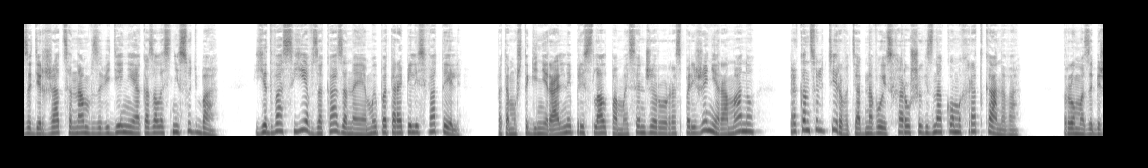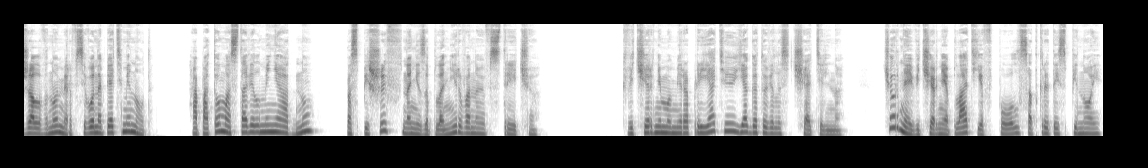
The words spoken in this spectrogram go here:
задержаться нам в заведении оказалась не судьба. Едва съев заказанное, мы поторопились в отель, потому что генеральный прислал по мессенджеру распоряжение Роману проконсультировать одного из хороших знакомых Ротканова. Рома забежал в номер всего на пять минут, а потом оставил меня одну, поспешив на незапланированную встречу. К вечернему мероприятию я готовилась тщательно. Черное вечернее платье в пол с открытой спиной.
